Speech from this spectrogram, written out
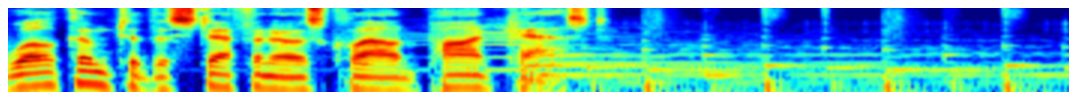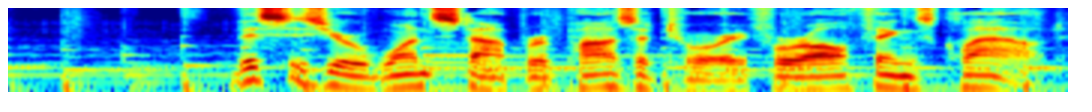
Welcome to the Stefanos Cloud Podcast. This is your one stop repository for all things cloud.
